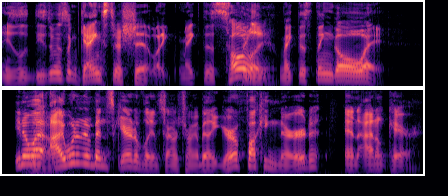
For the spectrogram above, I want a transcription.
he's he's doing some gangster shit. Like, make this Totally. thing, make this thing go away. You know what? Yeah. I wouldn't have been scared of Lance Armstrong. I'd be like, "You're a fucking nerd, and I don't care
